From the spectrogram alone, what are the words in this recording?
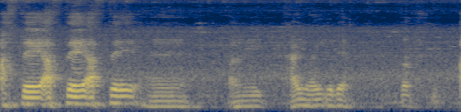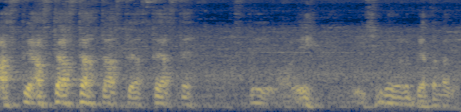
আস্তে আস্তে আস্তে হ্যাঁ আমি খাই ভাই করে আস্তে আস্তে আস্তে আস্তে আস্তে আস্তে আস্তে আস্তে আরে এই সময় একটা ব্যথা লাগে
